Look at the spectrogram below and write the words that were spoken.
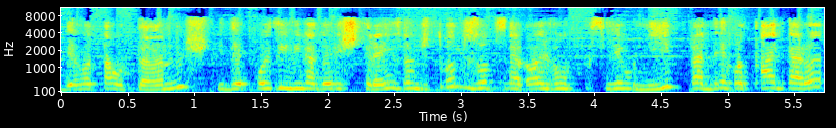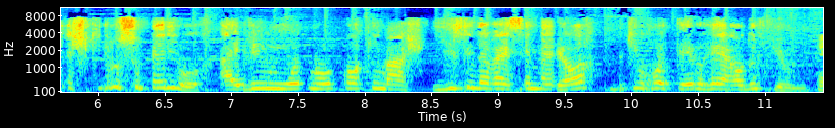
derrotar o Thanos e depois em Vingadores 3, onde todos os outros heróis vão se reunir pra derrotar a garota Esquilo superior. Aí vem um outro maluco coloca embaixo. E isso ainda vai ser melhor do que o roteiro real do filme.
